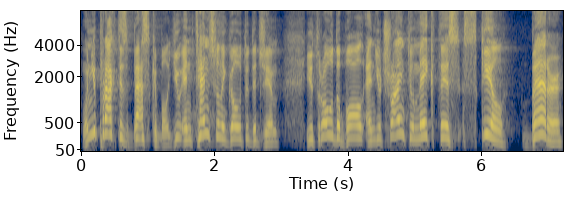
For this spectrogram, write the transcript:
When you practice basketball, you intentionally go to the gym, you throw the ball and you're trying to make this skill better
